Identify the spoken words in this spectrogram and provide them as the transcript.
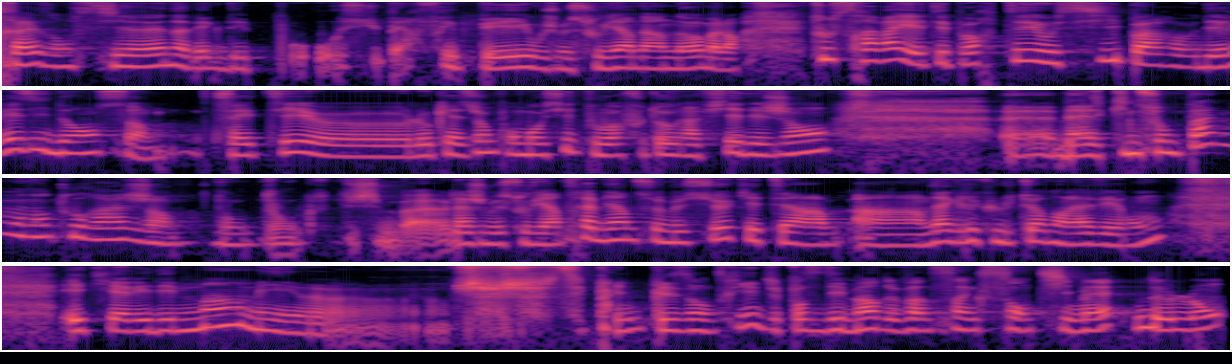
très anciennes avec des peaux super fripées, où je me souviens d'un homme. Alors tout ce travail a été porté aussi par euh, des résidences. Ça a été euh, l'occasion pour moi aussi de pouvoir photographier des gens. Euh, bah, qui ne sont pas de mon entourage. Donc, bah, là, je me souviens très bien de ce monsieur qui était un, agriculteur dans l'Aveyron et qui avait des mains, mais euh, c'est pas une plaisanterie, je pense des mains de 25 cm de long,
